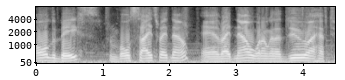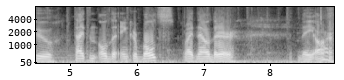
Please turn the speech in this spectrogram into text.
all the base from both sides right now. And right now what I'm gonna do I have to tighten all the anchor bolts. Right now they're they are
